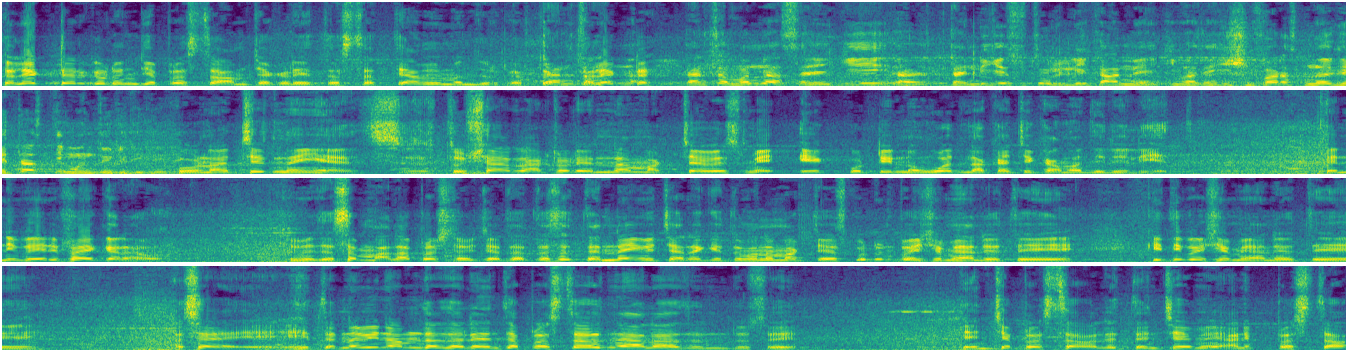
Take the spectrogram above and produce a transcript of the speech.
कलेक्टरकडून जे प्रस्ताव आमच्याकडे येत असतात ते आम्ही मंजूर करतो. कलेक्टर त्यांचं म्हणणं असं आहे की त्यांनी जी सुचवलेली कामे आहे किंवा त्यांची शिफारस न घेताच ती मंजुरी दिली कोणाचीच नाही आहे. तुषार राठोड यांना मागच्या वेळेस मी एक कोटी नव्वद लाखाची कामं दिलेली आहेत. त्यांनी व्हेरीफाय करावं. तुम्ही जसं मला प्रश्न विचारता तसं त्यांनाही विचारा की तुम्हाला मागच्या वेळेस कुठून पैसे मिळाले होते? किती पैसे मिळाले होते? असं आहे. हे तर नवीन आमदार झाले यांचा प्रस्तावच नाही आला अजून दुसरे. त्यांचे प्रस्ताव आले त्यांचे आम्ही आणि प्रस्ताव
